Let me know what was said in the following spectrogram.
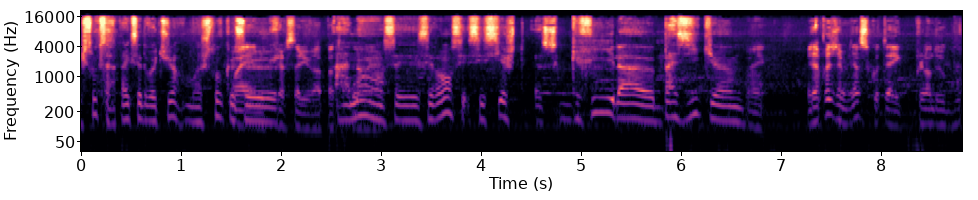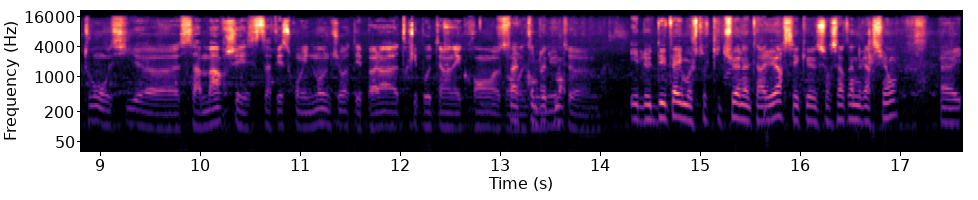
et je trouve que ça va pas avec cette voiture. Moi je trouve que Ouais, ce. le cuir, ça lui va pas Ah trop. non, ouais. c'est vraiment ces, sièges ce gris là, basiques. Ouais. Et après j'aime bien ce côté avec plein de boutons aussi, euh, ça marche et ça fait ce qu'on lui demande, tu vois, t'es pas là à tripoter un écran euh, Ça, pendant 10 complètement. minutes. euh. Et le détail, moi je trouve qui tue à l'intérieur, c'est que sur certaines versions, euh,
